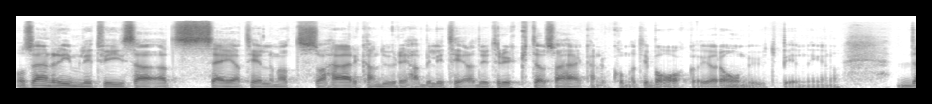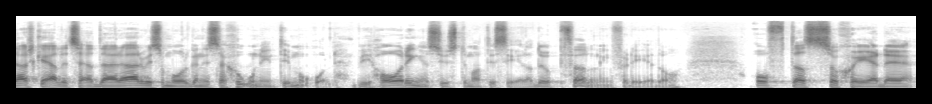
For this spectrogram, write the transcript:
Och sen rimligtvis att säga till dem att så här kan du rehabilitera ditt rykte och så här kan du komma tillbaka och göra om utbildningen. Och där ska jag ärligt säga, där är vi som organisation inte i mål. Vi har ingen systematiserad uppföljning för det idag. Oftast så sker det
